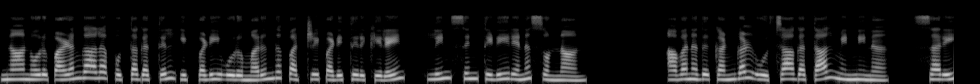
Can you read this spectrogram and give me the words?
நான் ஒரு பழங்கால புத்தகத்தில் இப்படி ஒரு மருந்து பற்றி படித்திருக்கிறேன் லின்சின் திடீரென சொன்னான். அவனது கண்கள் உற்சாகத்தால் மின்னின. சரி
